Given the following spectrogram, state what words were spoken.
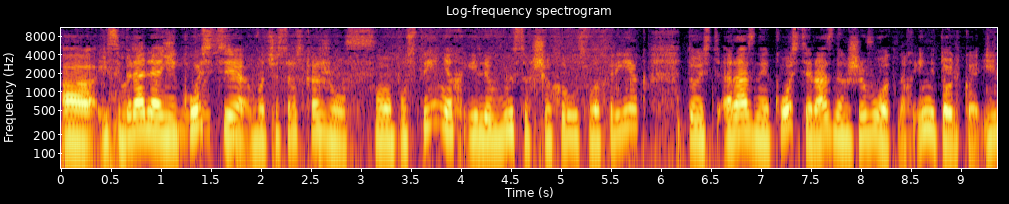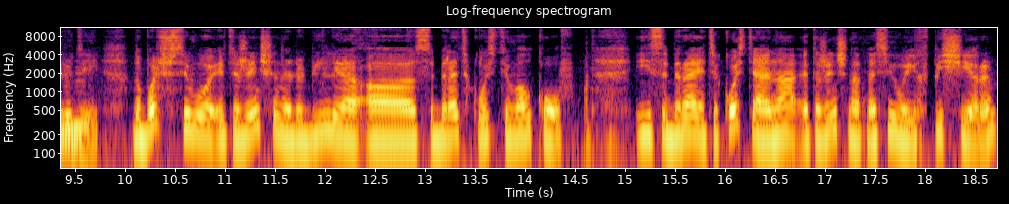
А, и собирали они кости, вот сейчас расскажу, в пустынях или в высохших руслах рек, то есть разные кости разных животных, и не только, и людей. Но больше всего эти женщины любили а, собирать кости волков. И собирая эти кости, она, эта женщина относила их в пещеры,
